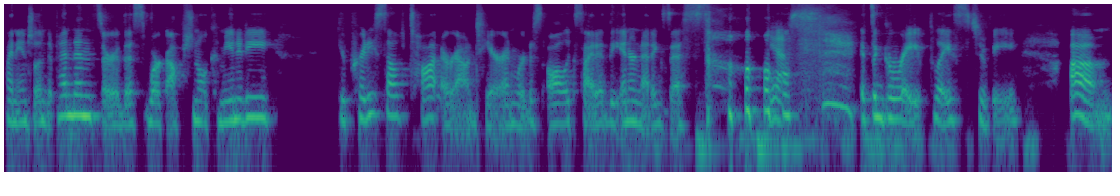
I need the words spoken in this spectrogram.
financial independence or this work optional community, you're pretty self-taught around here and we're just all excited the internet exists. yes. it's a great place to be um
